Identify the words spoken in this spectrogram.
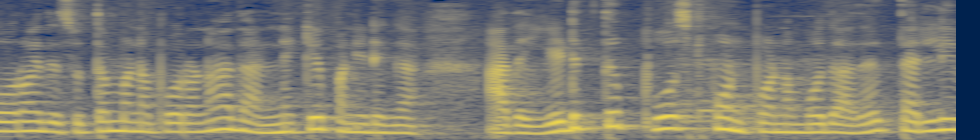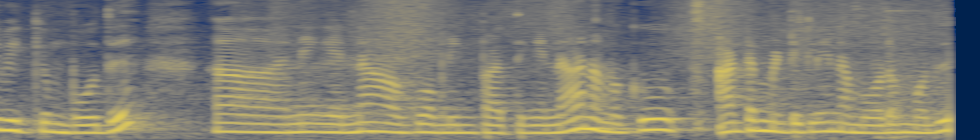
போகிறோம் இதை சுத்தம் பண்ண போகிறோன்னா அதை அன்றைக்கே பண்ணிவிடுங்க அதை எடுத்து போஸ்ட்போன் பண்ணும்போது அதை தள்ளி வைக்கும்போது நீங்கள் என்ன ஆகும் அப்படின்னு பார்த்தீங்கன்னா நமக்கு ஆட்டோமேட்டிக்லி நம்ம உடம்போது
